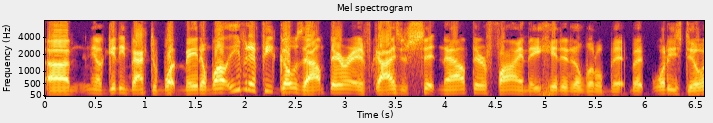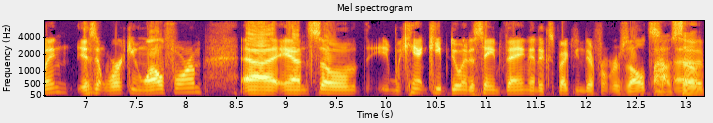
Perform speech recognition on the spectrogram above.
um, you know, getting back to what made him well. Even if he goes out there and if guys are sitting out there, fine, they hit it a little bit, but what he's doing isn't working well for him, uh, and so we can't keep doing the same thing and expecting different results. Wow. So uh,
